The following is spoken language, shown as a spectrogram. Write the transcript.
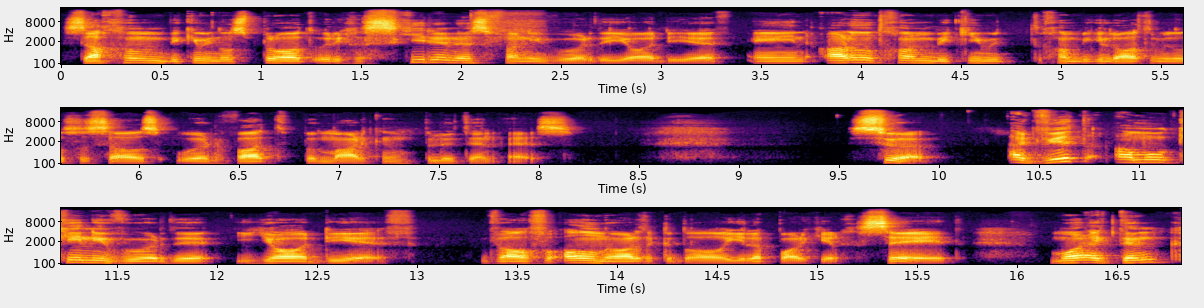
Zak gaan 'n bietjie met ons praat oor die geskiedenis van die woorde Ja DF en Arnold gaan 'n bietjie met gaan bietjie later met ons gesels oor wat bemarking bloedin is. So, ek weet almal ken die woorde Ja DF. Wel veral nadat ek dit al 'n hele paar keer gesê het, Maar ek dink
